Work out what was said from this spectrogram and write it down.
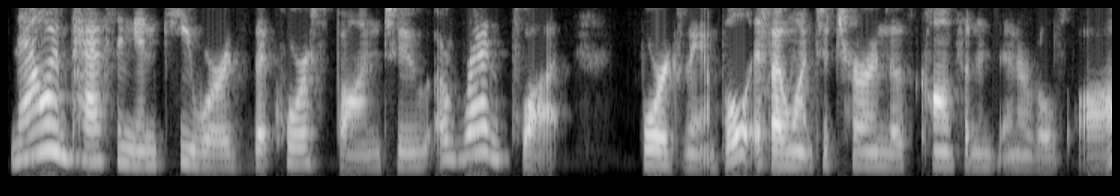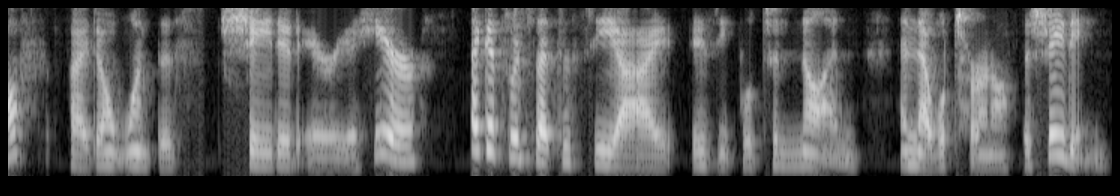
now I'm passing in keywords that correspond to a reg plot. For example, if I want to turn those confidence intervals off, if I don't want this shaded area here, I could switch that to CI is equal to none, and that will turn off the shading.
